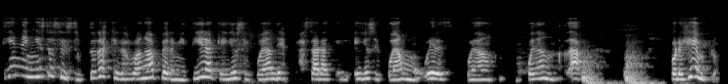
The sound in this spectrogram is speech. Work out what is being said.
tienen estas estructuras que los van a permitir a que ellos se puedan desplazar, a que ellos se puedan mover, puedan, puedan nadar. Por ejemplo,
